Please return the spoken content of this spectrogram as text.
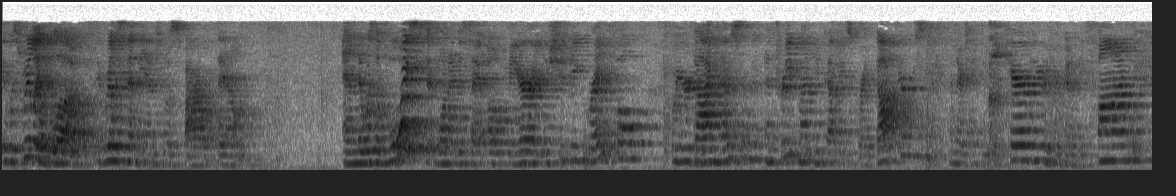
it was really a blow. It really sent me into a spiral down. And there was a voice that wanted to say, "Oh, Mary, you should be grateful for your diagnosis and treatment. You've got these great doctors, and they're taking good care of you, and you're going to be fine."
